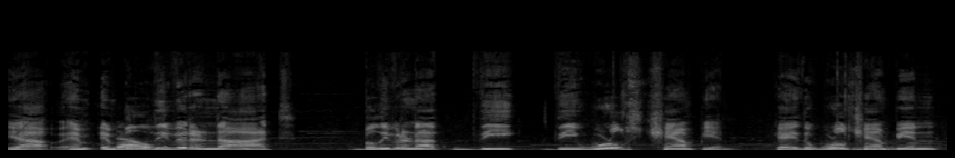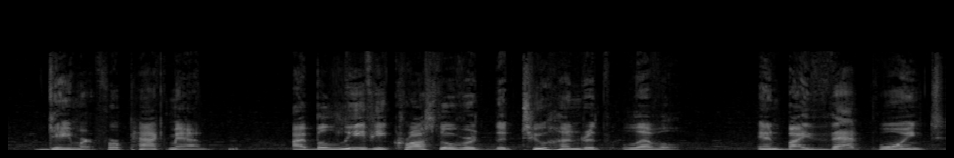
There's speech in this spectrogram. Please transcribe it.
yeah. And, and Now- believe it or not, believe it or not, the the world's champion, okay, the world mm-hmm. champion gamer for Pac Man, I believe he crossed over the 200th level. And by that point,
